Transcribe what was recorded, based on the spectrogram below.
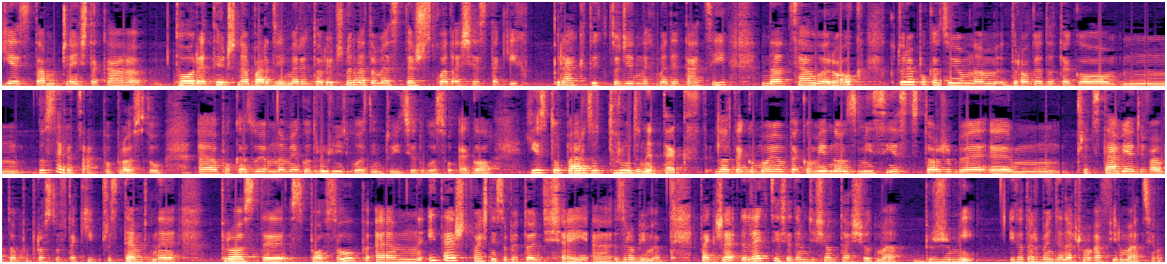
Jest tam część taka teoretyczna, bardziej merytoryczna, natomiast też składa się z takich praktyk codziennych medytacji na cały rok, które pokazują nam drogę do tego, mm, do serca po prostu. E, pokazują nam, jak odróżnić głos intuicji od głosu ego. Jest to bardzo trudny tekst, dlatego moją taką jedną z misji jest to, żeby um, przedstawiać Wam to po prostu w taki przystępny, prosty sposób i też właśnie sobie to dzisiaj e, zrobimy. Także lekcja 77 brzmi, i to też będzie naszą afirmacją.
